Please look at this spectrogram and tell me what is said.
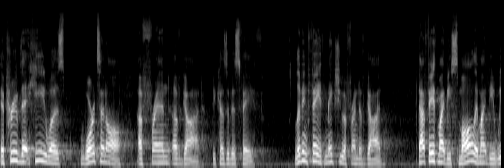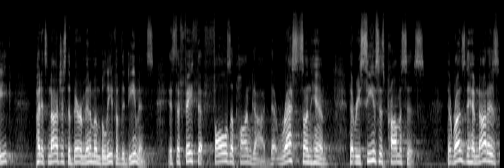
It proved that he was, warts and all, a friend of God because of his faith. Living faith makes you a friend of God. That faith might be small, it might be weak, but it's not just the bare minimum belief of the demons. It's the faith that falls upon God, that rests on Him, that receives His promises, that runs to Him not as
